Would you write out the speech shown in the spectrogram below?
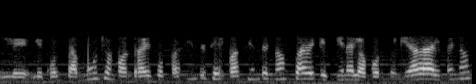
le, cuesta mucho encontrar esos pacientes y el paciente no sabe que tiene la oportunidad al menos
